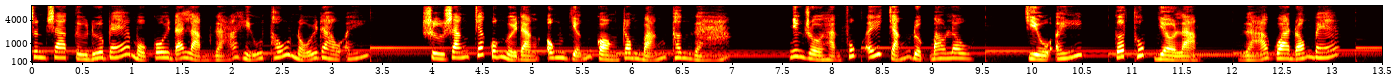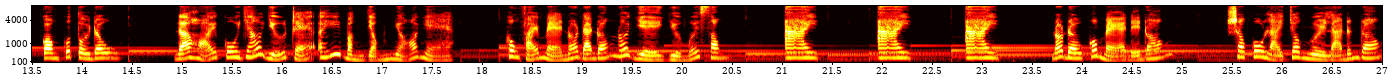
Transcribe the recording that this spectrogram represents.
sinh ra từ đứa bé mồ côi đã làm gã hiểu thấu nỗi đau ấy. Sự rắn chắc của người đàn ông vẫn còn trong bản thân gã. Nhưng rồi hạnh phúc ấy chẳng được bao lâu. Chiều ấy, kết thúc giờ làm Gã qua đón bé. Con của tôi đâu? đã hỏi cô giáo giữ trẻ ấy bằng giọng nhỏ nhẹ. Không phải mẹ nó đã đón nó về vừa mới xong. Ai? Ai? Ai? Nó đâu có mẹ để đón. Sao cô lại cho người lạ đến đón?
